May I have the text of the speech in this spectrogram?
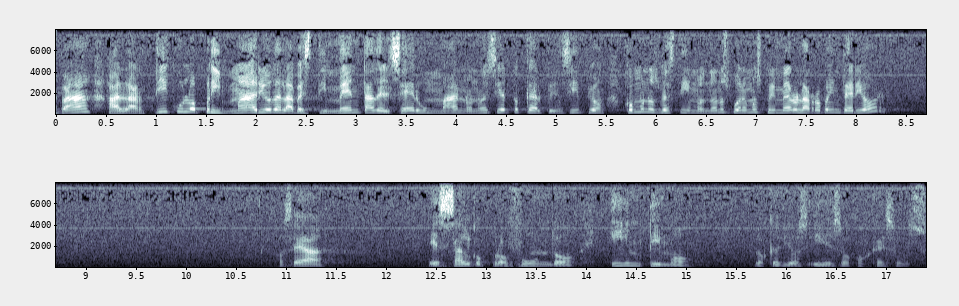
va al artículo primario de la vestimenta del ser humano. ¿No es cierto que al principio, ¿cómo nos vestimos? ¿No nos ponemos primero la ropa interior? O sea, es algo profundo, íntimo, lo que Dios hizo con Jesús.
